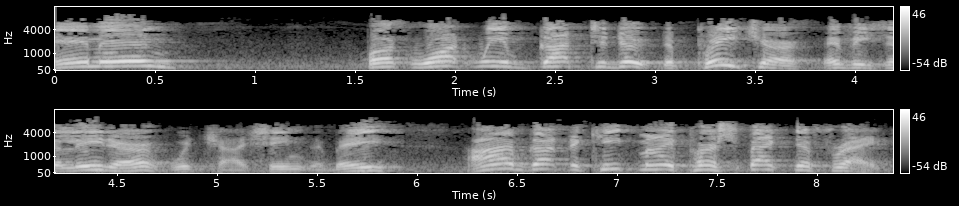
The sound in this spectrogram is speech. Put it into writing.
Amen. But what we've got to do, the preacher, if he's a leader, which I seem to be, I've got to keep my perspective right.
